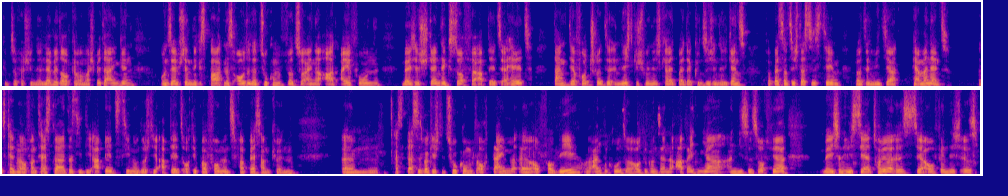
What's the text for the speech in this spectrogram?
gibt es ja verschiedene Level, darauf können wir mal später eingehen, und selbstständiges Parken. Das Auto der Zukunft wird zu einer Art iPhone, welches ständig Software-Updates erhält. Dank der Fortschritte in Lichtgeschwindigkeit bei der künstlichen Intelligenz verbessert sich das System laut Nvidia permanent. Das kennt man auch von Tesla, dass sie die Updates ziehen und durch die Updates auch die Performance verbessern können. Ähm, also das ist wirklich die Zukunft. Auch Daimler, äh, auch VW und andere große Autokonzerne arbeiten ja an dieser Software, welche natürlich sehr teuer ist, sehr aufwendig ist.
